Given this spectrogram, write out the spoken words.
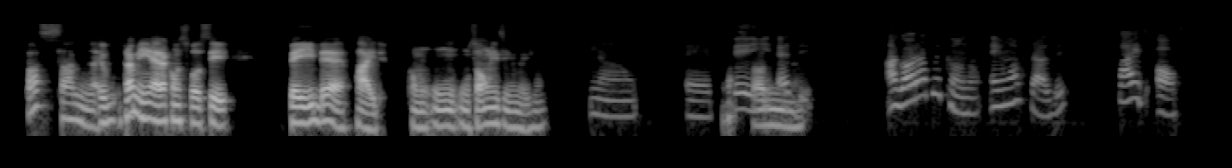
Passado, Eu, pra mim era como se fosse PID é PID, como um, um só umzinho mesmo. Não, é PID. Agora aplicando em uma frase, pied off,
